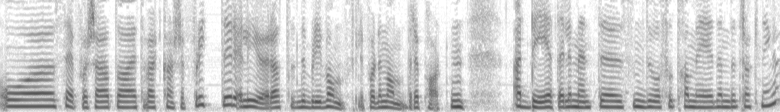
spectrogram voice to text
og ser for seg at da etter hvert kanskje flytter, eller gjør at det blir vanskelig for den andre parten. Er det et element som du også tar med i den betraktninga?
